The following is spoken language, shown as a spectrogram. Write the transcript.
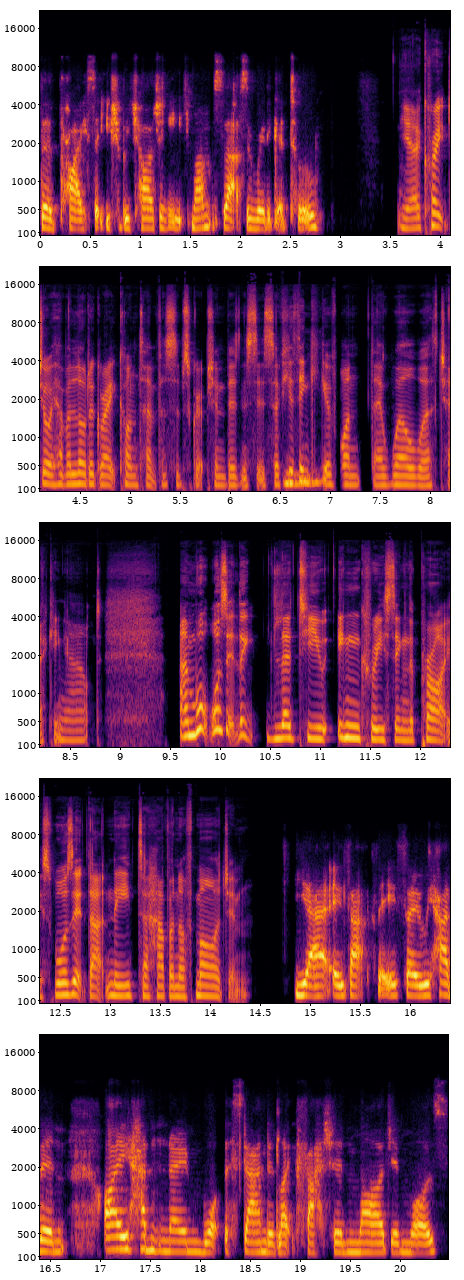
the price that you should be charging each month. So that's a really good tool. Yeah, Cratejoy have a lot of great content for subscription businesses. So if you're mm-hmm. thinking of one, they're well worth checking out. And what was it that led to you increasing the price? Was it that need to have enough margin? Yeah, exactly. So we hadn't, I hadn't known what the standard like fashion margin was.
